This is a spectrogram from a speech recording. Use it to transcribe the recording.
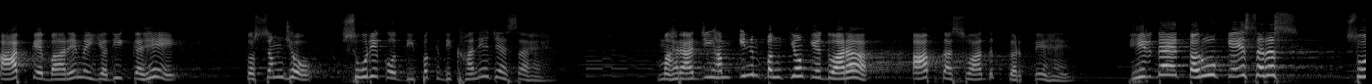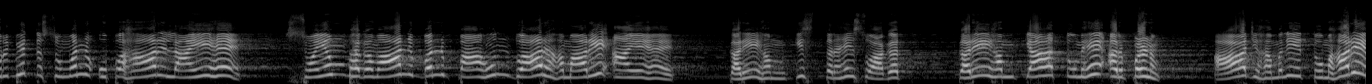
आपके बारे में यदि कहें तो समझो सूर्य को दीपक दिखाने जैसा है। महाराज जी, हम इन पंक्तियों के द्वारा आपका स्वागत करते हैं। हृदय तरु के सरस सुरभित सुमन उपहार लाए हैं। स्वयं भगवान बन पाहुन द्वार हमारे आए हैं। करे हम किस तरह स्वागत, करे हम क्या तुम्हें अर्पण। आज हमने तुम्हारे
